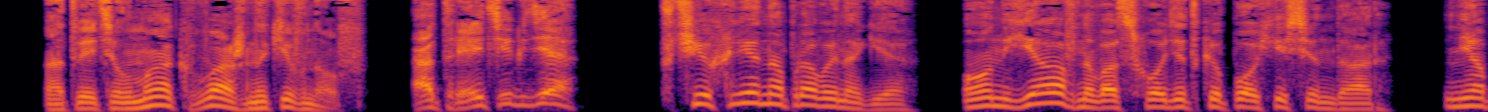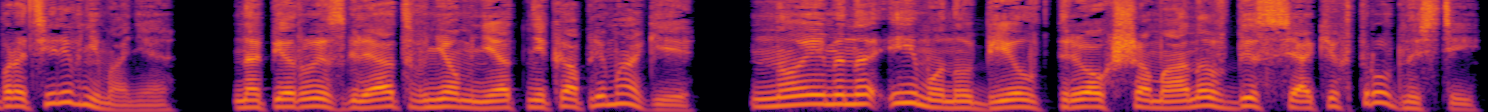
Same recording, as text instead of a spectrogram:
— ответил маг, важно кивнув. «А третий где?» «В чехле на правой ноге. Он явно восходит к эпохе Синдар. Не обратили внимания? На первый взгляд в нем нет ни капли магии, но именно им он убил трех шаманов без всяких трудностей.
